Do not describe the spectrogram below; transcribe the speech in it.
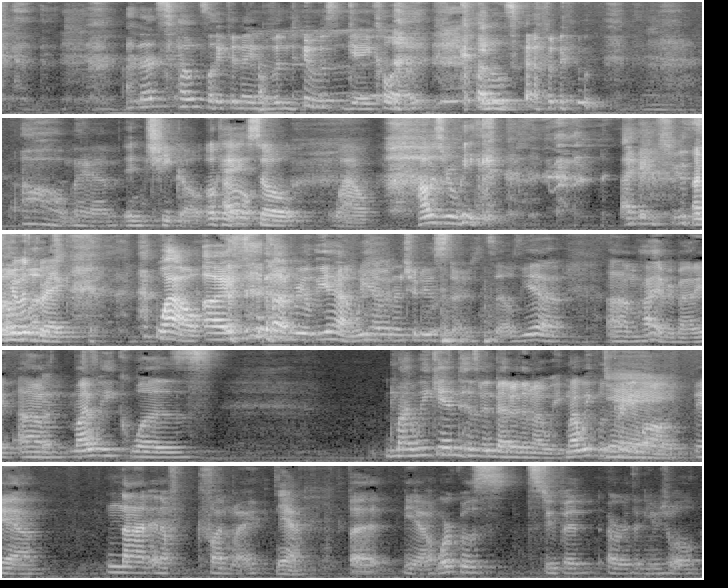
That sounds like the name of a newest gay club. Cuddles Avenue. Oh, man. In Chico. Okay, Oh. so, wow. How was your week? I hate you I'm so here with much. Greg. Wow, I not really. Yeah, we haven't introduced ourselves. Yeah. Um, hi, everybody. Um, my week was. My weekend has been better than my week. My week was pretty Yay. long. Yeah. Not in a f- fun way. Yeah. But, yeah, work was stupid or than usual.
